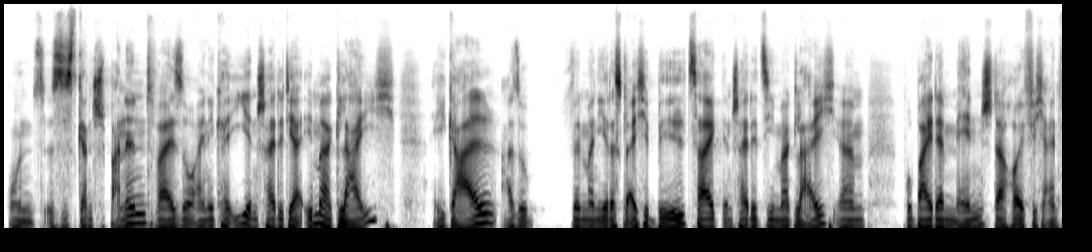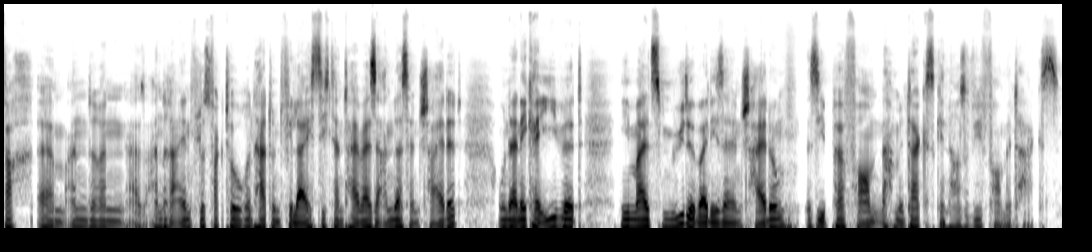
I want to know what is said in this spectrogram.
Und es ist ganz spannend, weil so eine KI entscheidet ja immer gleich, egal, also wenn man ihr das gleiche Bild zeigt, entscheidet sie immer gleich, ähm, wobei der Mensch da häufig einfach ähm, anderen, also andere Einflussfaktoren hat und vielleicht sich dann teilweise anders entscheidet. Und eine KI wird niemals müde bei dieser Entscheidung. Sie performt nachmittags genauso wie vormittags.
